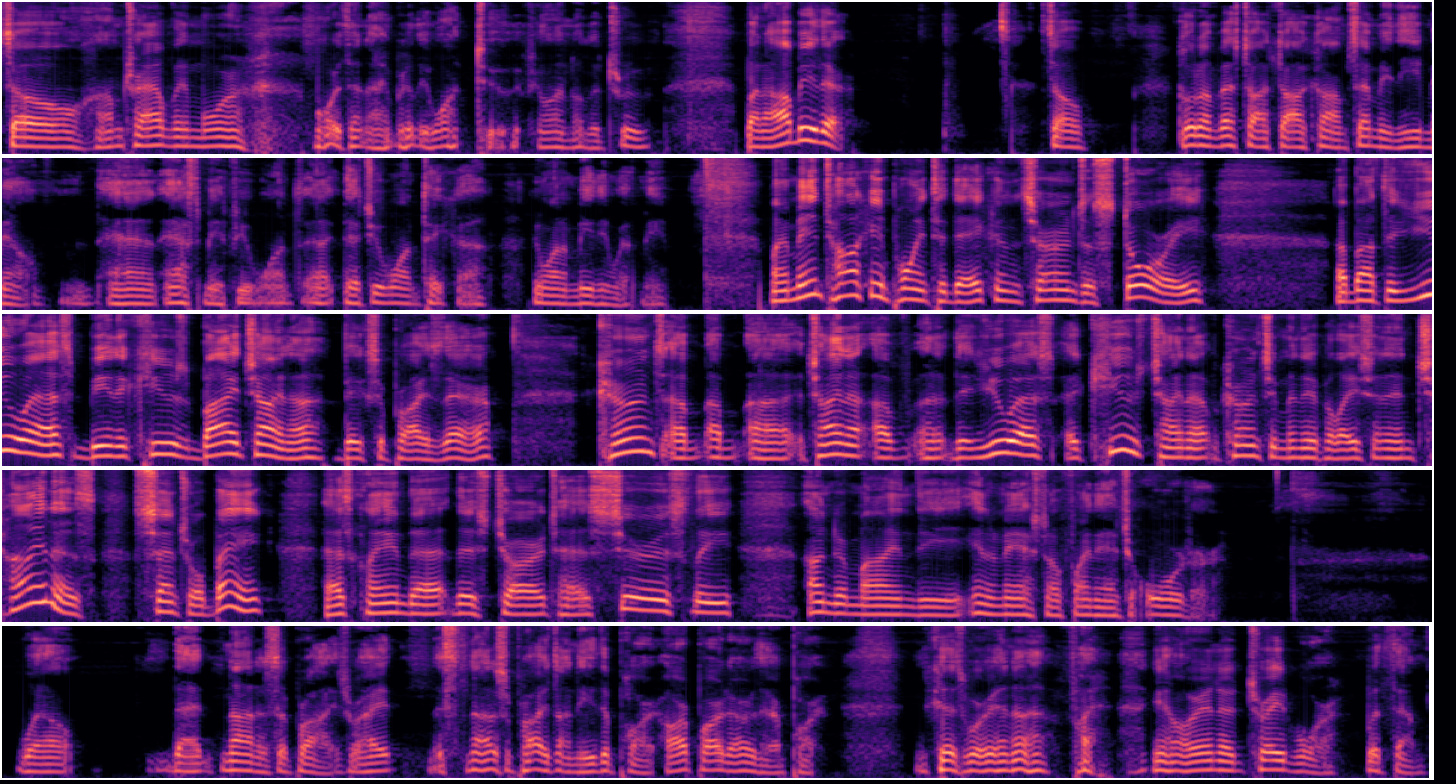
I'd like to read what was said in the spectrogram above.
So I'm traveling more more than I really want to, if you want to know the truth. But I'll be there. So go to investtalk.com, send me an email, and ask me if you want uh, that you want to take a you want a meeting with me. My main talking point today concerns a story about the U.S. being accused by China. Big surprise there Uh, uh, uh, China of uh, the U.S. accused China of currency manipulation, and China's central bank has claimed that this charge has seriously undermined the international financial order. Well, that's not a surprise, right? It's not a surprise on either part, our part or their part, because we're in a, you know, we're in a trade war with them.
